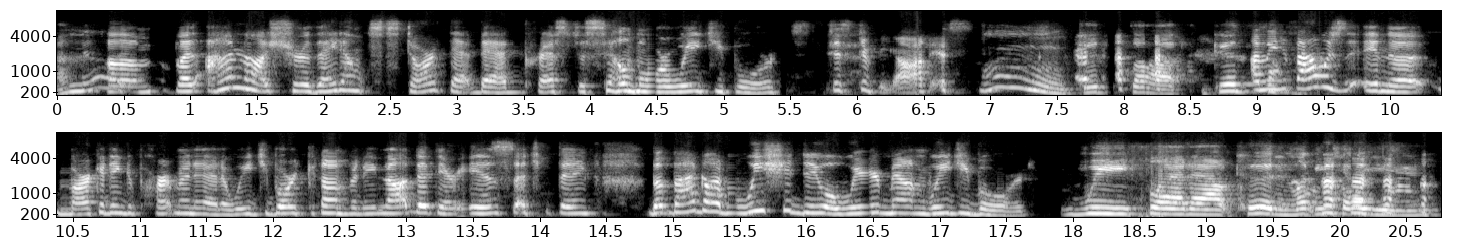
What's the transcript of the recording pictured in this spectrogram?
I know. Um, but I'm not sure they don't start that bad press to sell more Ouija boards, just to be honest. Mm, good thought. Good. I mean, if I was in the marketing department at a Ouija board company, not that there is such a thing, but by God, we should do a Wyrd Mountain Ouija board. We flat out could, and let me tell you,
